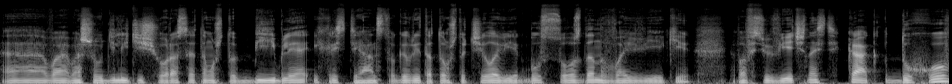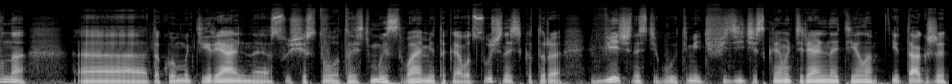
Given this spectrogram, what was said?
э, ваше уделить еще раз этому, что Библия и христианство говорит о том, что человек был создан во веки, во всю вечность, как духовно э, такое материальное существо. То есть мы с вами такая вот сущность, которая в вечности будет иметь физическое материальное тело и также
